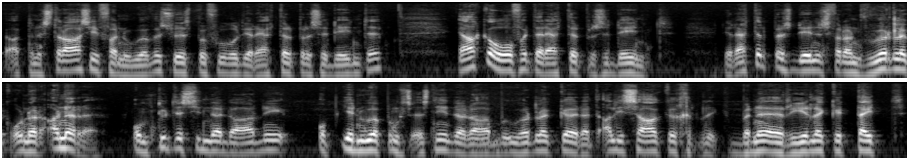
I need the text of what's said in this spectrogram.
administrasie van howe soos byvoorbeeld die regter-presidente. Elke hof het 'n regter-president. Die regter-president is verantwoordelik onder andere om toe te sien dat daar nie opeenhopings is nie dat daar behoorlike dat al die sake binne 'n redelike tyd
